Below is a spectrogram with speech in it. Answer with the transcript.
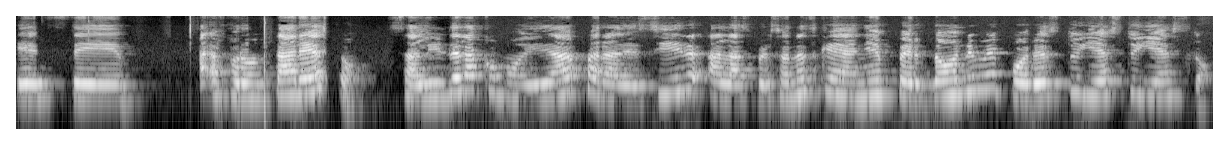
este, afrontar eso, salir de la comodidad para decir a las personas que dañé, perdóneme por esto y esto y esto.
